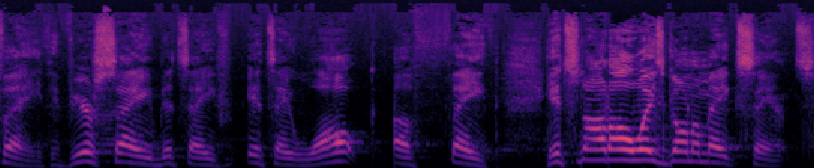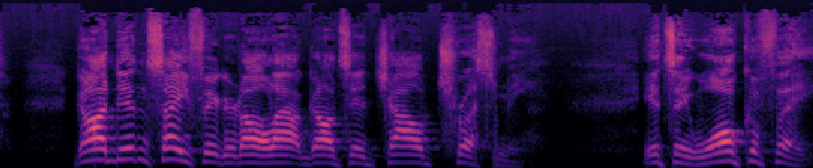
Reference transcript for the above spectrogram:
faith. If you're saved, it's a, it's a walk of faith. It's not always going to make sense. God didn't say figure it all out. God said, child, trust me. It's a walk of faith.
